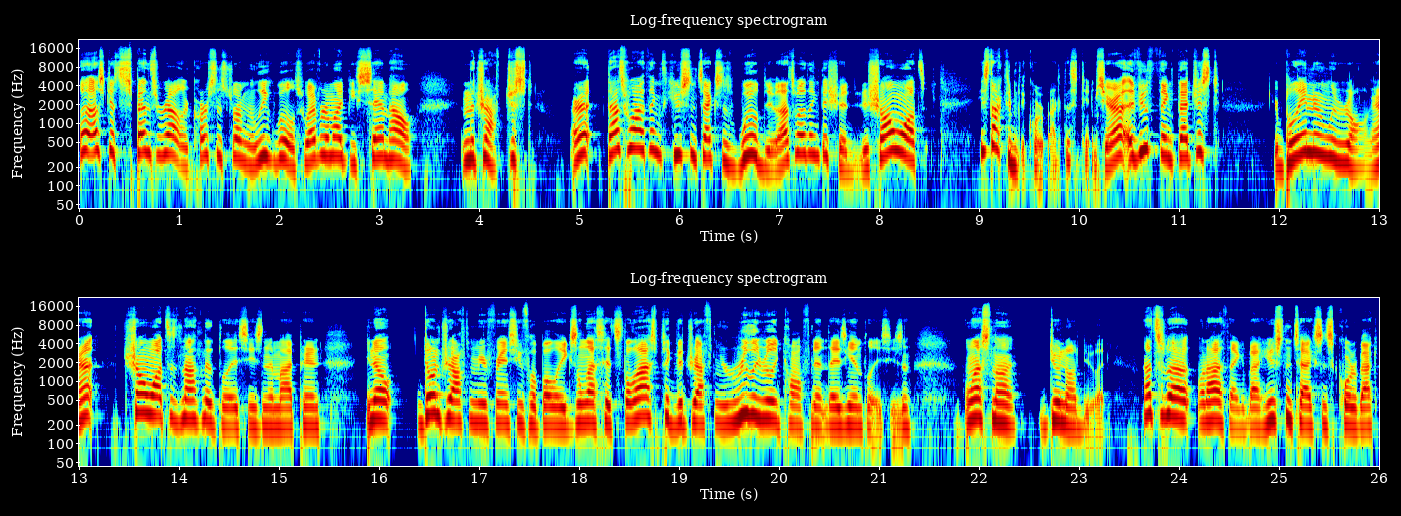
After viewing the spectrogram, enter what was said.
Let us get Spencer Rattler, Carson Strong, Malik Willis, whoever it might be, Sam Howell in the draft. Just, all right, that's what I think the Houston Texans will do. That's what I think they should do. Deshaun Watson, he's not going to be the quarterback this team. So if you think that, just, you're blatantly wrong, eh? right? Deshaun Watson's not going to play this season, in my opinion. You know, don't draft him in your fantasy football leagues unless it's the last pick of the draft and you're really, really confident that he's going to play season. Unless not, do not do it. That's about what I think about Houston Texans quarterback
